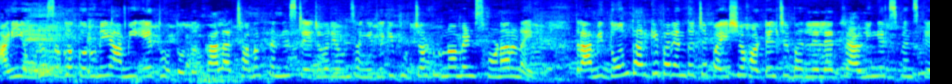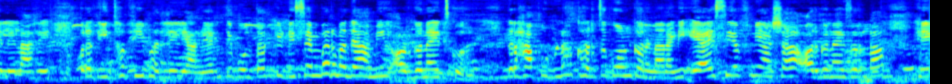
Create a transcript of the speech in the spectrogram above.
आणि एवढं सगळं करूनही आम्ही येत होतो. तर काल अचानक त्यांनी स्टेजवर येऊन सांगितलं की पुढच्या टुर्नामेंट्स होणार नाही. तर आम्ही दोन तारखेपर्यंतचे पैसे हॉटेलचे भरलेले आहेत. ट्रॅव्हलिंग एक्सपेन्स केलेला आहे. परत इथं फी भरलेली आहे. आणि ते बोलतात की डिसेंबरमध्ये आम्ही ऑर्गनाईज करू. तर हा पुढला खर्च कोण करणार? आणि ए आय सी एफने अशा ऑर्गनायझरला हे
